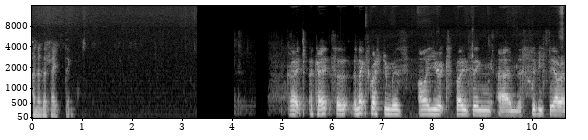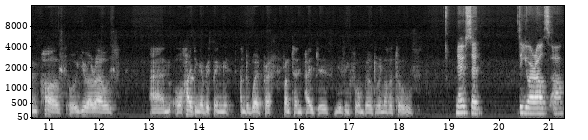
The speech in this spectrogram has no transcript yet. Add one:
another side thing. Great. Okay. So the next question was: Are you exposing um, the Civi CRM paths or URLs, um, or hiding everything under WordPress front-end pages using Form Builder and other tools? No. So the URLs are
